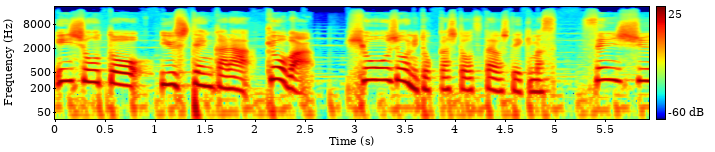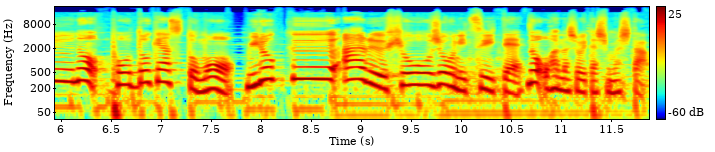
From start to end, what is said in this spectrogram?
印象という視点から今日は表情に特化してお伝えをしていきます。先週のポッドキャストも魅力ある表情についてのお話をいたしました。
